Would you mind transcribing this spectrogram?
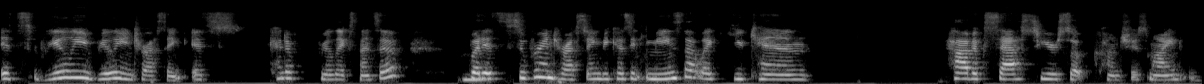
It's really, really interesting. It's kind of really expensive, mm-hmm. but it's super interesting because it means that like you can have access to your subconscious mind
